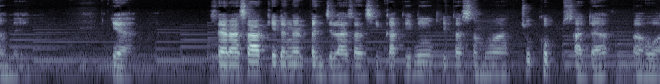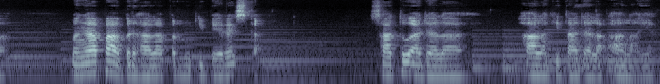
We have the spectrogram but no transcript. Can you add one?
Amin. Ya, saya rasa dengan penjelasan singkat ini kita semua cukup sadar bahwa mengapa berhala perlu dibereskan. Satu adalah Allah kita adalah Allah yang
